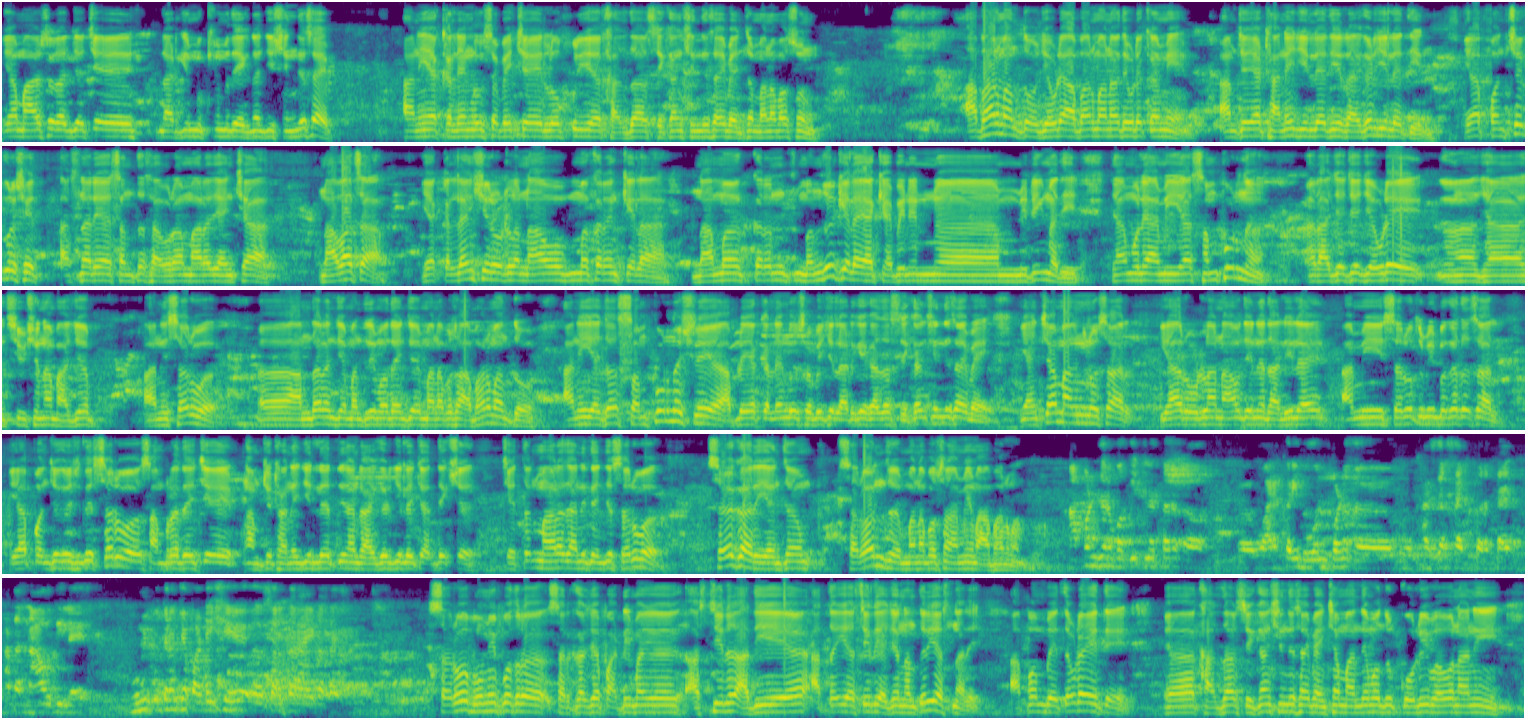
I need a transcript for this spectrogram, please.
या महाराष्ट्र राज्याचे लाडके मुख्यमंत्री एकनाथजी शिंदेसाहेब आणि या कल्याण लोकसभेचे लोकप्रिय खासदार श्रीकांत शिंदेसाहेब यांच्या मनापासून आभार मानतो. जेवढे आभार मानावे तेवढे कमी आहे. आमच्या या ठाणे जिल्ह्यातील रायगड जिल्ह्यातील या पंचक्रोशीत असणाऱ्या संत सावराम महाराज यांच्या नावाचा या कल्याणशी रोडला नामकरण केला नामकरण मंजूर केलं या कॅबिनेट मिटिंगमध्ये त्यामुळे आम्ही या संपूर्ण राज्याचे जेवढे अं, ज्या शिवसेना भाजप आणि सर्व आमदारांचे मंत्रिमहोदयांचे मनापासून आभार मानतो. आणि याचा संपूर्ण श्रेय आपल्या या कल्याण सभेचे लाडके खासदार श्रीकांत शिंदे साहेब आहे. यांच्या मागणीनुसार या रोडला नाव देण्यात आलेलं आहे. आम्ही सर्व तुम्ही बघत असाल या पंचक्रोशीतले सर्व संप्रदायाचे आमचे ठाणे जिल्ह्यातील आणि रायगड जिल्ह्याचे अध्यक्ष चेतन महाराज आणि त्यांचे सर्व सहकारी यांच्या सर्वांचं मनापासून आम्ही आभार मानतो. आपण जर बघितलं तर वारकरी भवन पण खासदार साहेब करतायत. आता नाव दिलंय. भूमिपुत्रांच्या पाठीशी सरकार आहे का काय? सर्व भूमिपुत्र सरकारच्या पाठीमागे असतील आधी आताही असतील याच्यानंतरही असणार आहे. आपण बेतवड्या येथे खासदार श्रीकांत शिंदे साहेब यांच्या माध्यमातून कोली भवन आणि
